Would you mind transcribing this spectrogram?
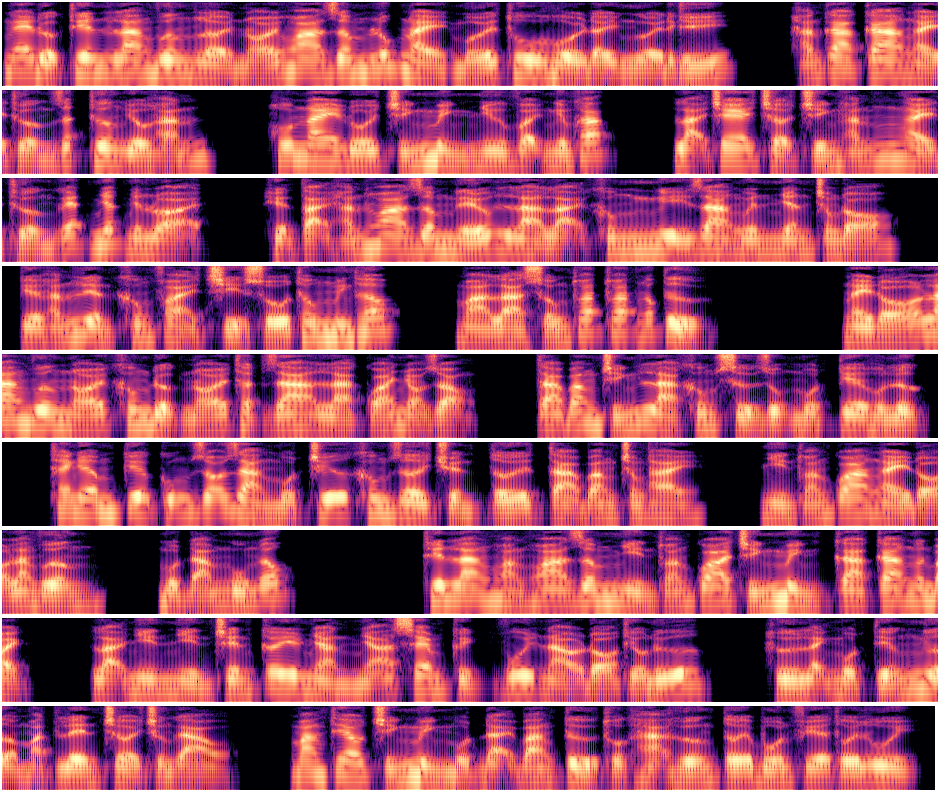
Nghe được thiên lang vương lời nói hoa dâm lúc này mới thu hồi đầy người địch ý, hắn ca ca ngày thường rất thương yêu hắn, hôm nay đối chính mình như vậy nghiêm khắc, lại che chở chính hắn ngày thường ghét nhất nhân loại, hiện tại hắn hoa dâm nếu là lại không nghĩ ra nguyên nhân trong đó, kia hắn liền không phải chỉ số thông minh thấp, mà là sống thoát thoát ngốc tử. Ngày đó lang vương nói không được nói thật ra là quá nhỏ giọng, tà băng chính là không sử dụng một tia hồn lực, thanh âm kia cũng rõ ràng một chữ không rơi chuyển tới tà băng trong thai, nhìn thoáng qua ngày đó lang vương, một đám ngu ngốc. Thiên lang hoàng hoa dâm nhìn thoáng qua chính mình ca ca ngân bạch, lại nhìn nhìn trên cây nhàn nhã xem kịch vui nào đó thiếu nữ, hư lệnh một tiếng ngửa mặt lên trời trường gào, mang theo chính mình một đại bang tử thuộc hạ hướng tới bốn phía thối lui.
